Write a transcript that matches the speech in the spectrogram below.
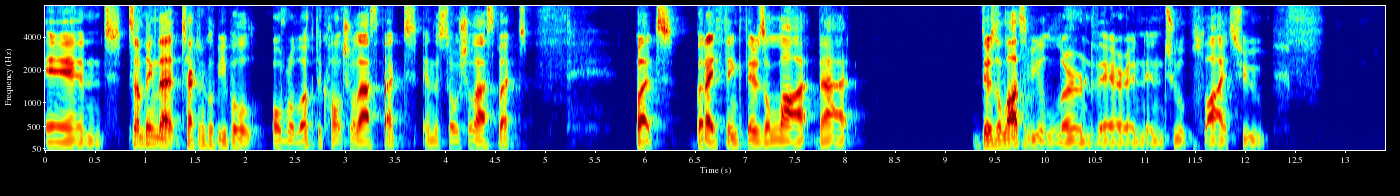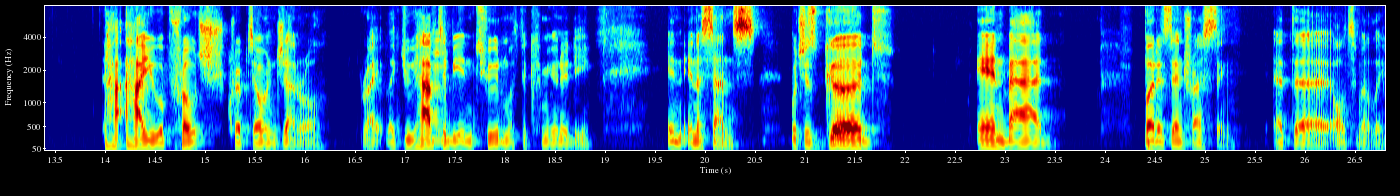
And something that technical people overlook the cultural aspect and the social aspect, but but I think there's a lot that there's a lot to be learned there and, and to apply to h- how you approach crypto in general, right? Like you have Mm. to be in tune with the community in in a sense, which is good and bad, but it's interesting at the ultimately.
